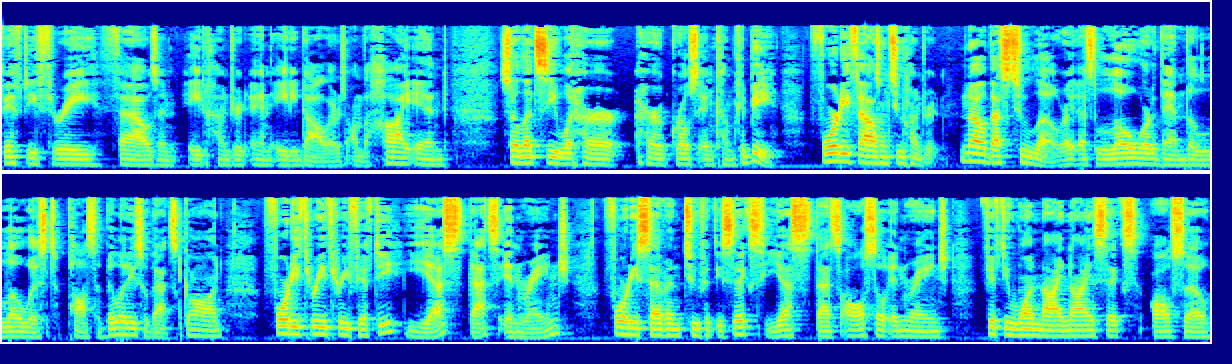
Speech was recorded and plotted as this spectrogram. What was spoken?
$53,880 on the high end. So let's see what her her gross income could be. 40,200. No, that's too low, right? That's lower than the lowest possibility, so that's gone. 43,350. Yes, that's in range. 47,256. Yes, that's also in range. 51996 also,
